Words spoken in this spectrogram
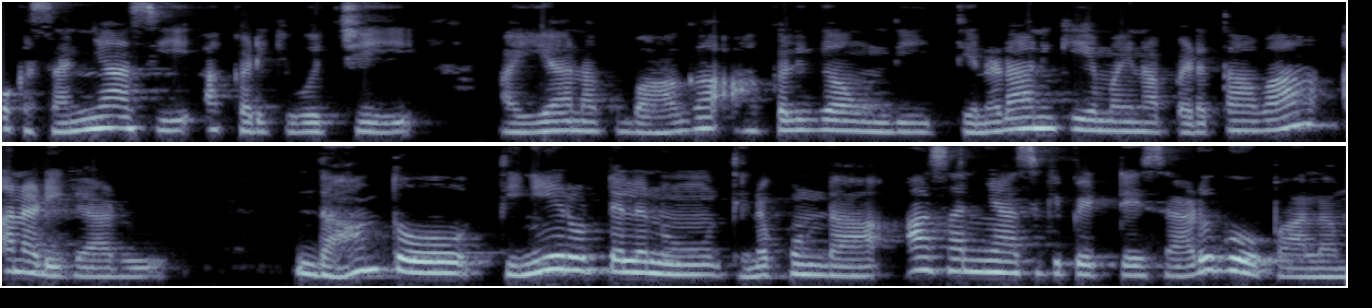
ఒక సన్యాసి అక్కడికి వచ్చి అయ్యా నాకు బాగా ఆకలిగా ఉంది. తినడానికి ఏమైనా పెడతావా? అని అడిగాడు. దాంతో తినే రొట్టెలను తినకుండా ఆ సన్యాసికి పెట్టేశాడు గోపాలం.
